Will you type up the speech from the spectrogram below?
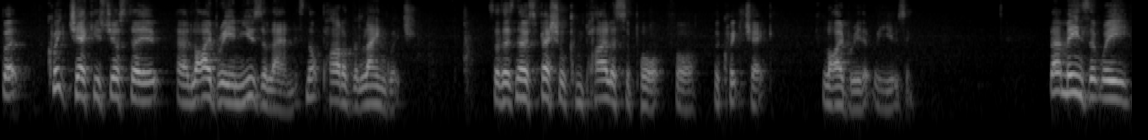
but QuickCheck is just a, a library in userland. It's not part of the language. So there's no special compiler support for the QuickCheck library that we're using. That means that we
